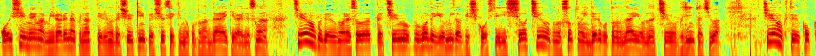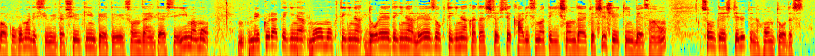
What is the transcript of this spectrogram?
美味しい目が見られなくなっているので習近平主席のことが大嫌いですが中国で生まれ育って中国語で読み書き思考して一生中国の外に出ることのないような中国人たちは中国という国家をここまでしてくれた習近平という存在に対して今もめくら的な盲目的な奴隷的な霊俗的な形としてカリスマ的存在として習近平さんを尊敬しているというのは本当です。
